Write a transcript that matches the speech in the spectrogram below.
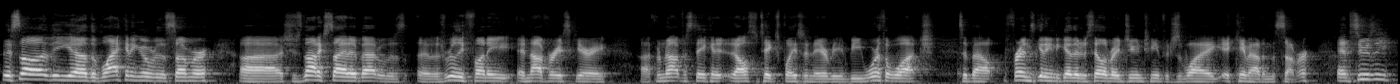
they saw the uh, the blackening over the summer. Uh, she was not excited about it. It was it was really funny and not very scary. Uh, if I'm not mistaken, it, it also takes place in an Airbnb. Worth a watch. It's about friends getting together to celebrate Juneteenth, which is why it came out in the summer. And Susie,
